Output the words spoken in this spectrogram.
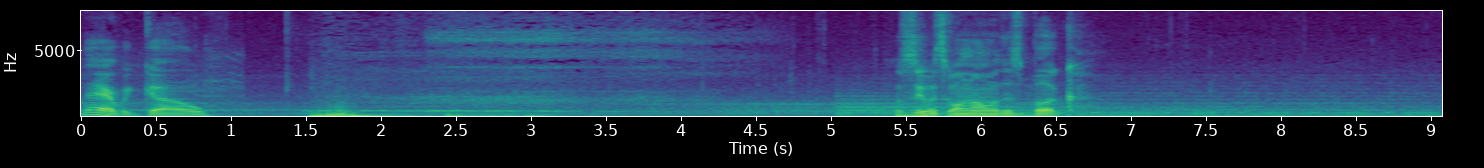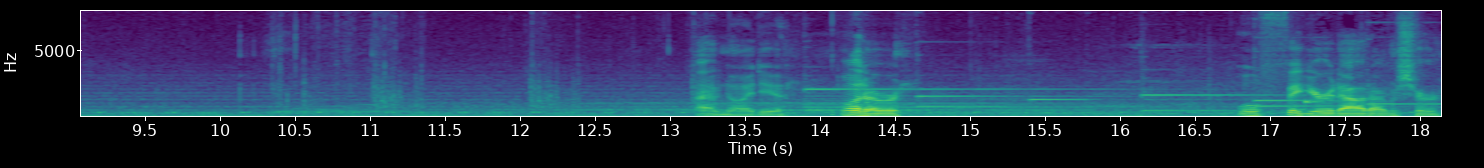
There we go. Let's see what's going on with this book. I have no idea. Whatever. We'll figure it out, I'm sure.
